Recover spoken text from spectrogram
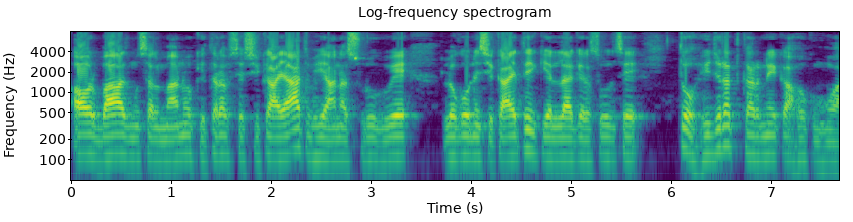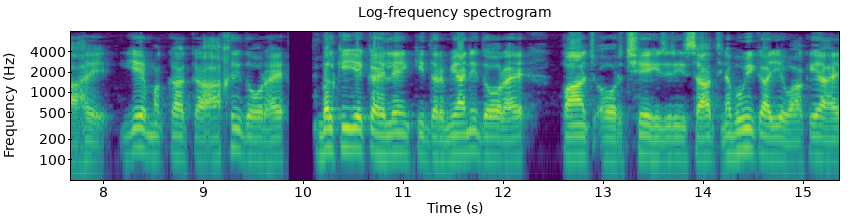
और बाद मुसलमानों की तरफ़ से शिकायत भी आना शुरू हुए, लोगों ने शिकायतें की अल्लाह के रसूल से तो हिजरत करने का हुक्म हुआ है। ये मक्का का आखिरी दौर है, बल्कि ये कह लें कि दरमियानी दौर है पाँच और छः हिजरी सात नबवी का ये वाक़ है।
